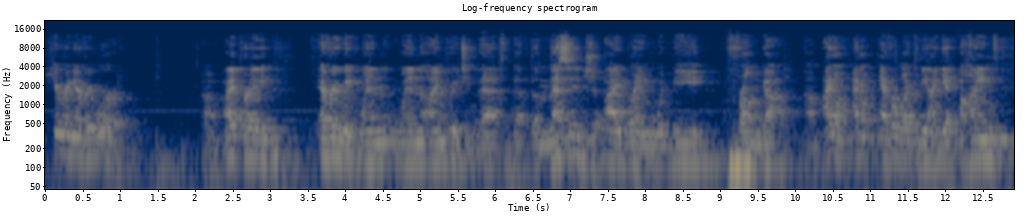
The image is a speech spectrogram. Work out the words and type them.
hearing every word. Um, I pray every week when when I'm preaching that that the message I bring would be from God. Um, I don't I don't ever want it to be I get behind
